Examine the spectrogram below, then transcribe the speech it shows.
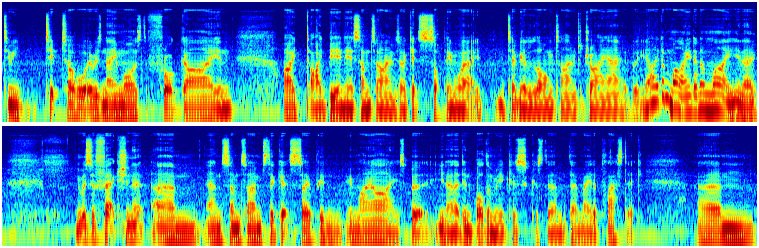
Timmy Tip Top or whatever his name was the frog guy and I'd, I'd be in here sometimes, I'd get sopping wet, it'd take me a long time to dry out, but you know, I don't mind, I don't mind, you know. It was affectionate, um, and sometimes they get soap in, in my eyes, but you know, that didn't bother me because cause they're, they're made of plastic. Um,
